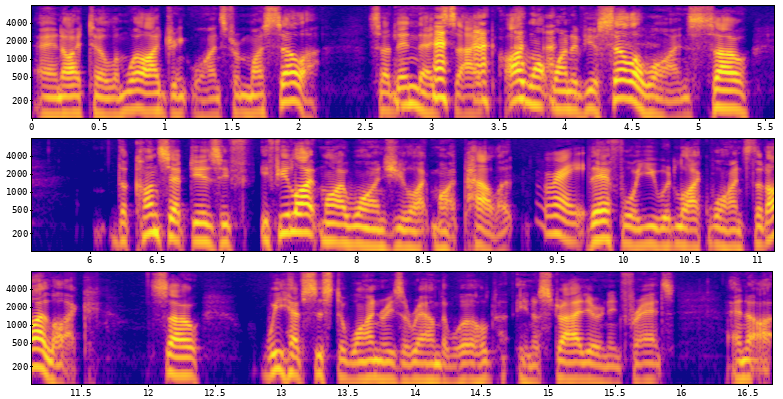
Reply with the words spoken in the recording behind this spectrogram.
And I tell them, "Well, I drink wines from my cellar." So then they'd say, "I want one of your cellar wines." So the concept is, if if you like my wines, you like my palate. Right. Therefore, you would like wines that I like. So we have sister wineries around the world, in Australia and in France. And I-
